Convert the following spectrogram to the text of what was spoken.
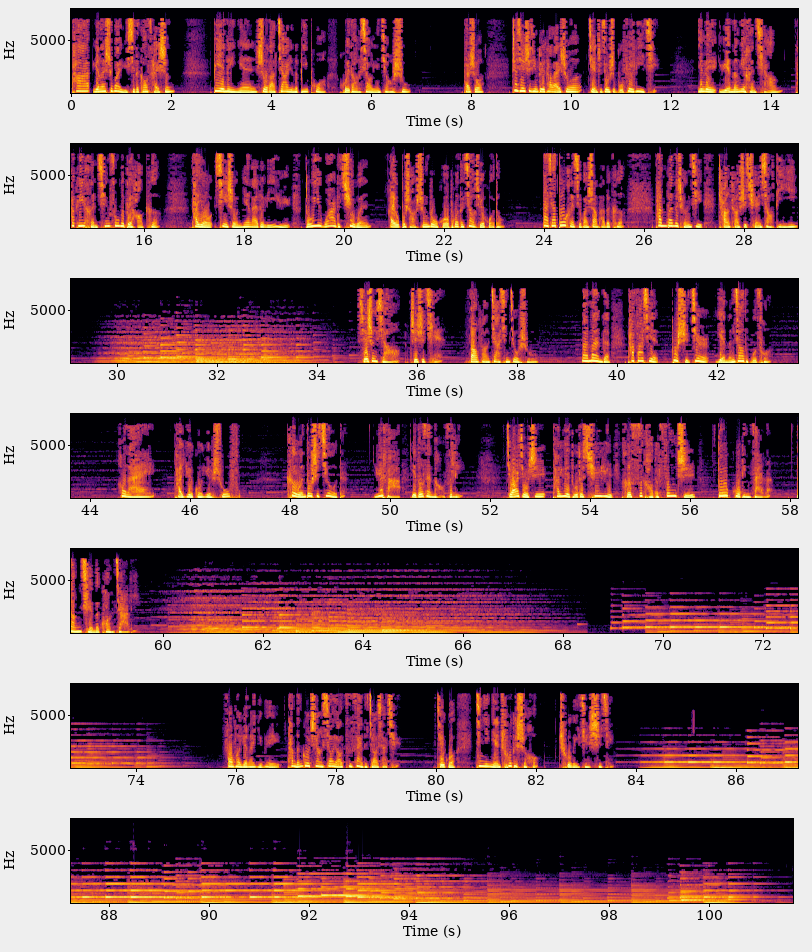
他原来是外语系的高材生，毕业那一年受到家人的逼迫，回到了校园教书。他说，这件事情对他来说简直就是不费力气，因为语言能力很强，他可以很轻松的备好课。他有信手拈来的俚语，独一无二的趣闻，还有不少生动活泼的教学活动，大家都很喜欢上他的课。他们班的成绩常常是全校第一。学生小，知识浅，芳芳驾轻就熟。慢慢的，他发现不使劲儿也能教的不错。后来。他越过越舒服，课文都是旧的，语法也都在脑子里。久而久之，他阅读的区域和思考的峰值都固定在了当前的框架里。芳芳原来以为他能够这样逍遥自在的教下去，结果今年年初的时候出了一件事情。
